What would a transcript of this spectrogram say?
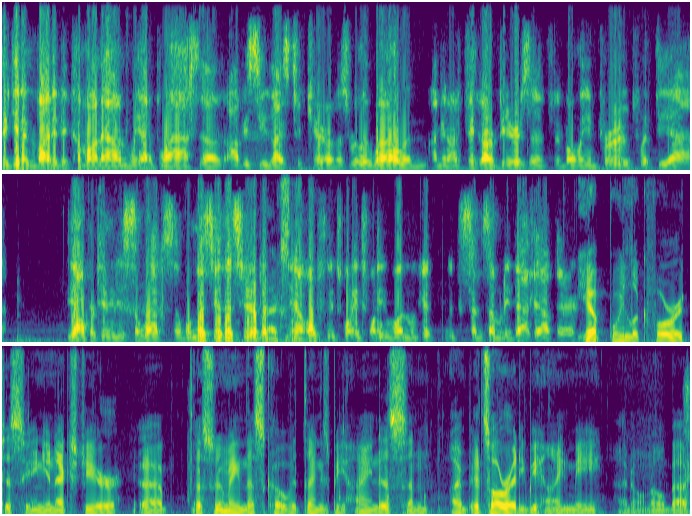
to get invited to come on out, and we had a blast. Uh, obviously, you guys took care of us really well, and I mean I think our beers have, have only improved with the uh, the opportunity to select. So we'll miss you this year, but Excellent. you know hopefully 2021 we'll get we can send somebody back out there. Yep, we look forward to seeing you next year, uh, assuming this COVID thing's behind us, and I, it's already behind me. I don't know about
